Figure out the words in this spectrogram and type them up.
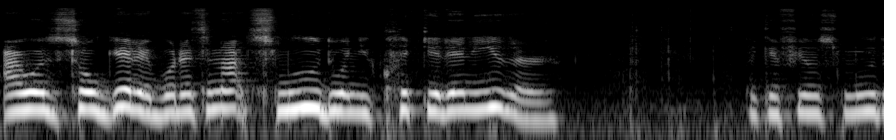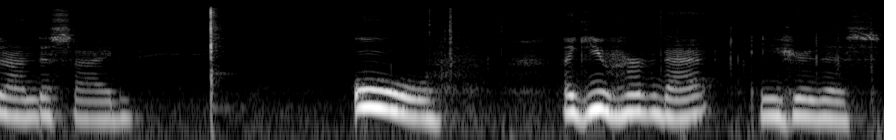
I would so get it. But it's not smooth when you click it in either. Like it feels smoother on this side. Oh, like you heard that and you hear this.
